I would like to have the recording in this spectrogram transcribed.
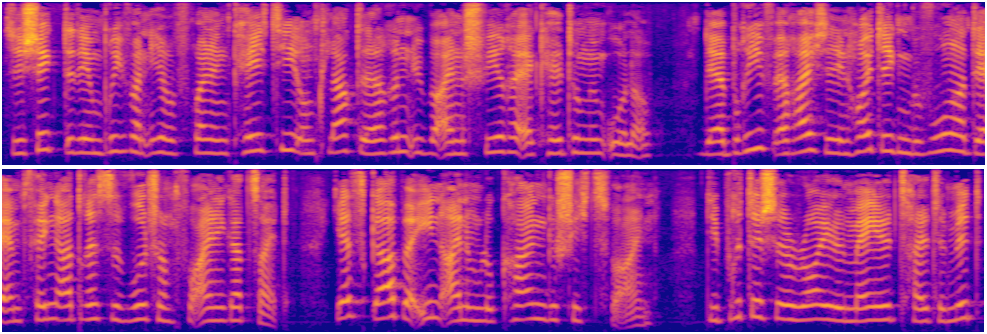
Sie schickte den Brief an ihre Freundin Katie und klagte darin über eine schwere Erkältung im Urlaub. Der Brief erreichte den heutigen Bewohner der Empfängeradresse wohl schon vor einiger Zeit. Jetzt gab er ihn einem lokalen Geschichtsverein. Die britische Royal Mail teilte mit,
